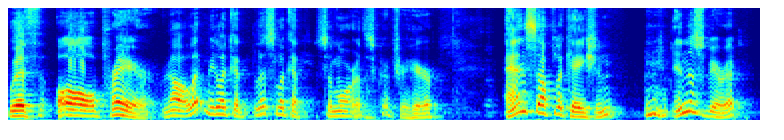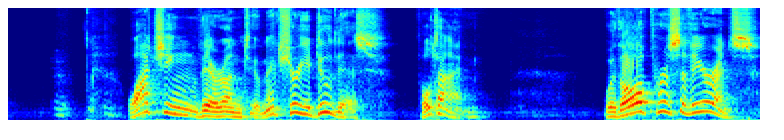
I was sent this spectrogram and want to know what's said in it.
with all prayer. Now let me look at let's look at some more of the scripture here. And supplication in the spirit, watching thereunto. Make sure you do this full time. With all perseverance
